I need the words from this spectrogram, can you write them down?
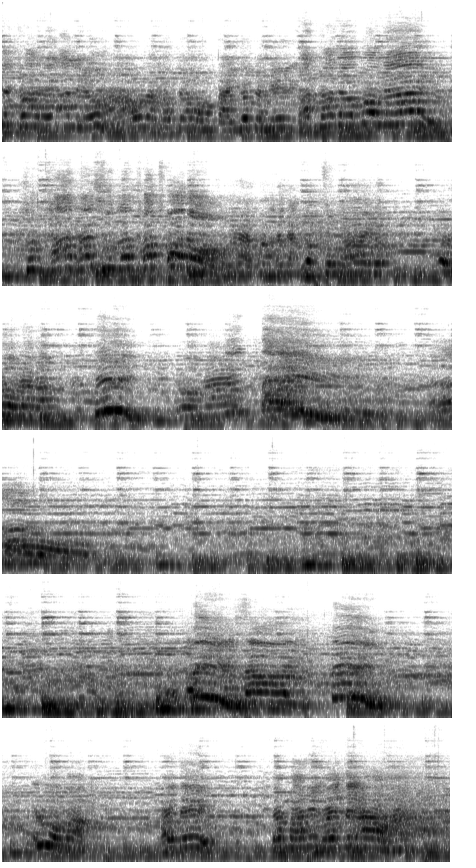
จะใครเลยอาหลิวเอาละครับจะออกไหนครับอย่างนี้อัธนาว่าไงสุดท้ายท้ายสุดแล้วครับพ่อดอกแม่มาขยันยกสุดท้ายครับรวบแล้วครับตีรวบแล้วตี ตีใส่ตีรวมอะใครตีจะมาที่ใครตีอ้าวโ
